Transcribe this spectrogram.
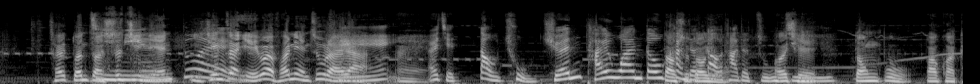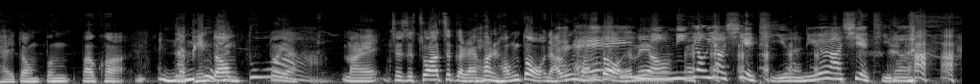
才短短十几年，已经在野外繁衍出来了。哎，而且到处全台湾都看得到它的足迹，而且东部包括台东，崩包括南屏东，对呀。买就是抓这个来换红豆，老鹰红豆有没有？你你又要泄题了，你又要泄题了。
